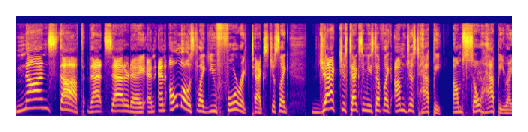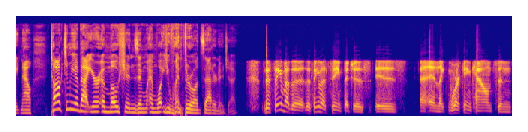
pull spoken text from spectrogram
nonstop that Saturday and, and almost like euphoric text, just like Jack just texting me stuff like, I'm just happy. I'm so happy right now. Talk to me about your emotions and, and what you went through on Saturday, Jack. The thing about the the thing about seeing pitches is and like working counts and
